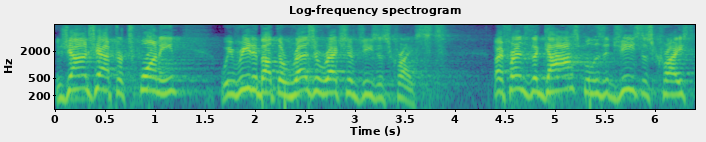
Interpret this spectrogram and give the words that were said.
In John chapter 20, we read about the resurrection of Jesus Christ. My friends, the gospel is that Jesus Christ,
